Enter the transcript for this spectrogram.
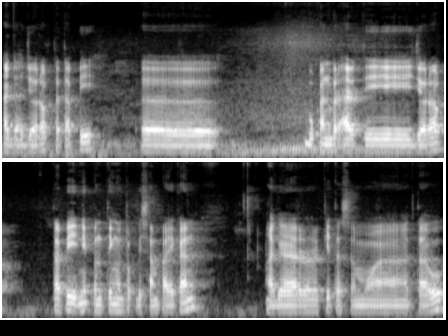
agak jorok tetapi eh, bukan berarti jorok tapi ini penting untuk disampaikan agar kita semua tahu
